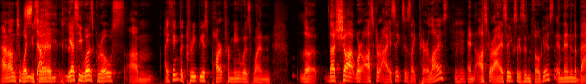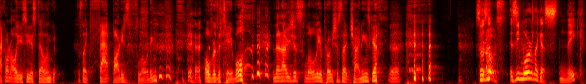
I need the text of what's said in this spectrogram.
add on to what you said. yes, he was gross. Um, I think the creepiest part for me was when the that shot where Oscar Isaacs is like paralyzed Mm-hmm. and Oscar Isaacs is in focus, and then in the background all you see is Stellan. This like fat body just floating over the table, and then how he just slowly approaches that Chinese guy. So is, Gross. it, is he more like a snake?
